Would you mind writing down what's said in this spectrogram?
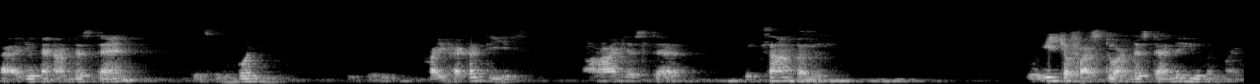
uh, you can understand this body, five faculties, are just an example for each of us to understand the human mind.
